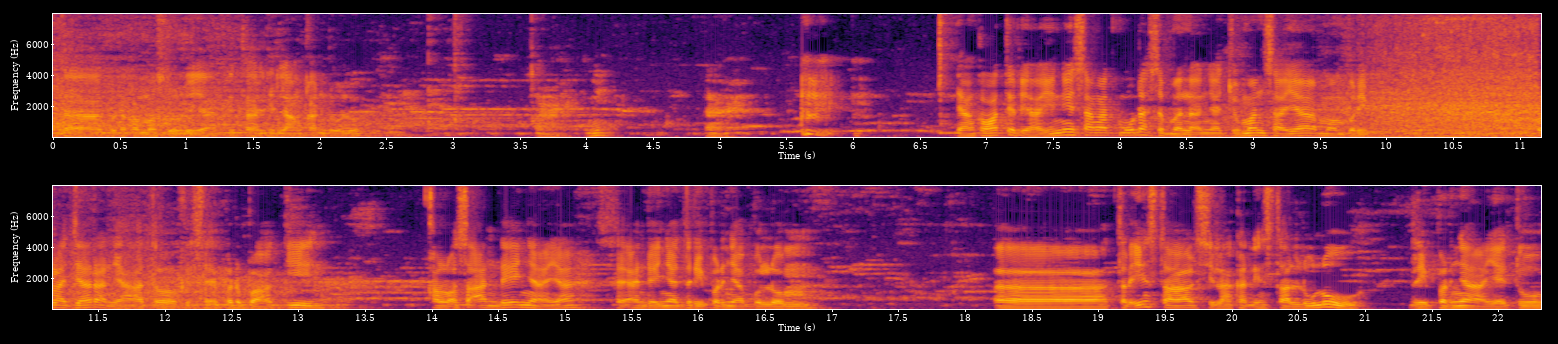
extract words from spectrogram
Kita gunakan mouse dulu ya kita hilangkan dulu. Nah ini. Nah. Yang khawatir ya ini sangat mudah sebenarnya cuman saya memberi pelajaran ya atau saya berbagi. Kalau seandainya ya seandainya drivernya belum uh, terinstall silahkan install dulu drivernya yaitu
